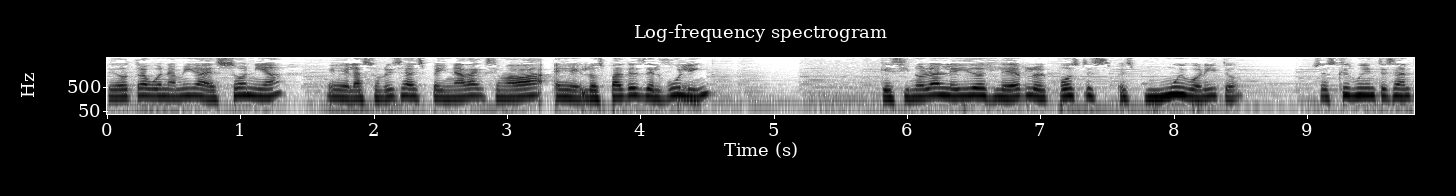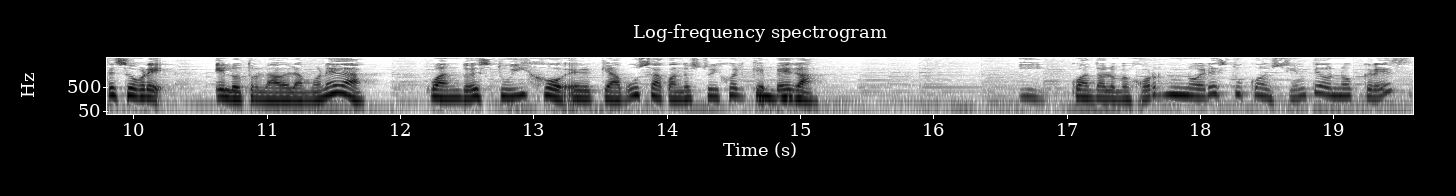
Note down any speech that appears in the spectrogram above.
de otra buena amiga de Sonia, eh, La Sonrisa Despeinada, que se llamaba eh, Los Padres del Sí. Bullying, que si no lo han leído es leerlo, el post es, es muy bonito. O sea, es que es muy interesante sobre el otro lado de la moneda. Cuando es tu hijo el que abusa, cuando es tu hijo el que pega. Y cuando a lo mejor no eres tú consciente o no crees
